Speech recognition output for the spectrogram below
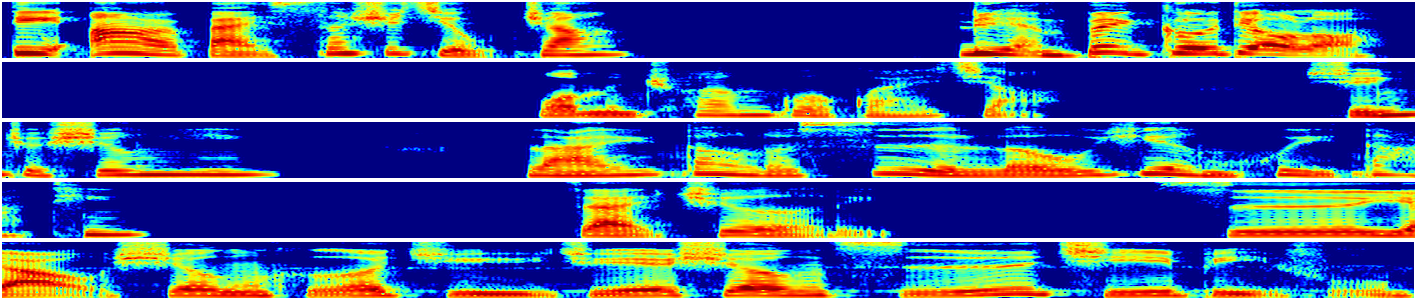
第二百三十九章，脸被割掉了。我们穿过拐角，循着声音，来到了四楼宴会大厅，在这里。撕咬声和咀嚼声此起彼伏，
